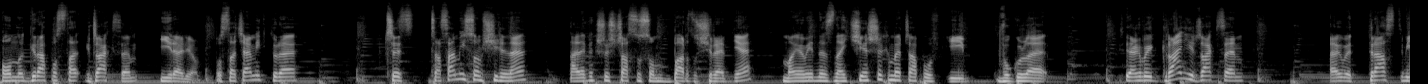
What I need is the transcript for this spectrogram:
on gra posta- Jaxem i Irelią. Postaciami, które czasami są silne, ale większość czasu są bardzo średnie. Mają jedne z najcięższych matchupów i w ogóle jakby granie Jaxem, jakby trust me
